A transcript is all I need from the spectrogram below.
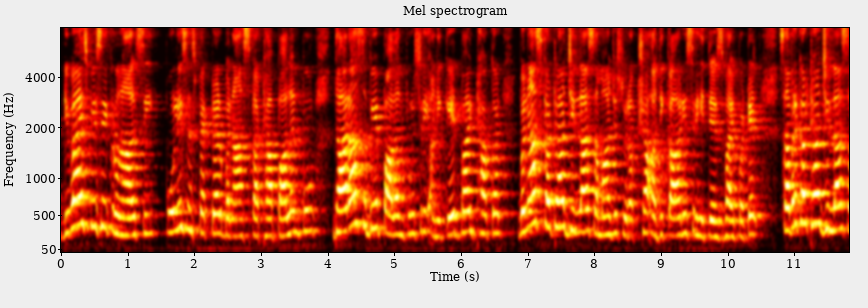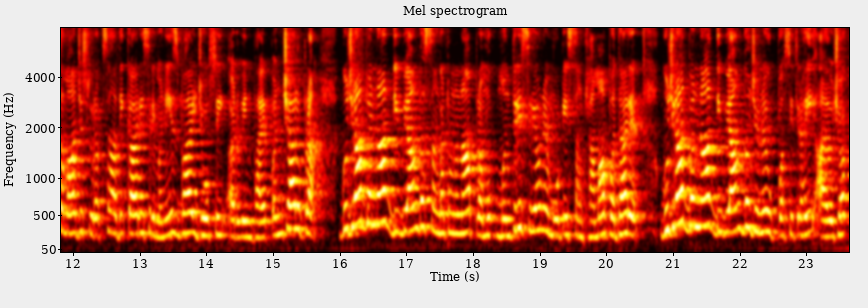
DYSP Shri Krunalsinh police inspector Banaskantha Palanpur ધારાસભ્ય પાલનપુર શ્રી અનિકેતભાઈ ઠાકર બનાસકાંઠા જિલ્લા સમાજ સુરક્ષા અધિકારી શ્રી હિતેશભાઈ પટેલ સાબરકાંઠા જિલ્લા સમાજ સુરક્ષા અધિકારી શ્રી મનીષભાઈ જોશી અરવિંદભાઈ પંચાલ ઉપરાંત ગુજરાતભરના દિવ્યાંગ સંગઠનોના પ્રમુખ મંત્રીશ્રીઓને મોટી સંખ્યામાં પધારેલ ગુજરાતભરના દિવ્યાંગજનોએ ઉપસ્થિત રહી આયોજક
